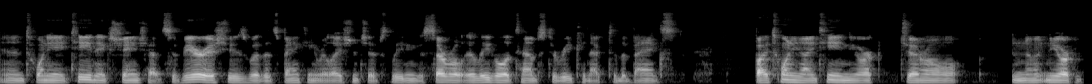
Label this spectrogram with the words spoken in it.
And in 2018, the exchange had severe issues with its banking relationships, leading to several illegal attempts to reconnect to the banks. By 2019, New York General New York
